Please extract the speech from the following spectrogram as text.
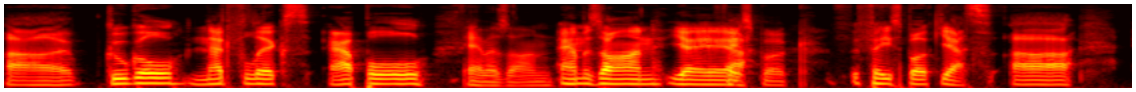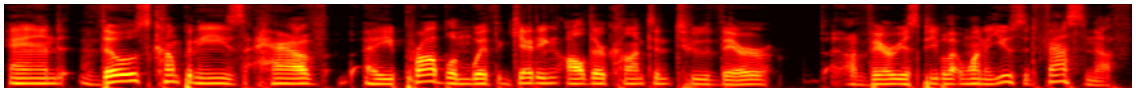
Uh, Google, Netflix, Apple, Amazon. Amazon, yeah, yeah, yeah. Facebook. F- Facebook, yes. Uh, and those companies have a problem with getting all their content to their Uh, various people that want to use it fast enough.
